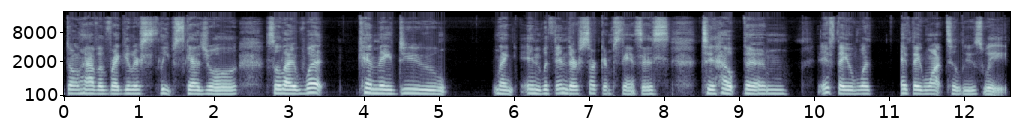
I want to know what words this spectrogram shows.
don't have a regular sleep schedule. So like what can they do like in within their circumstances to help them if they would if they want to lose weight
